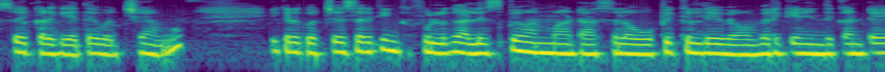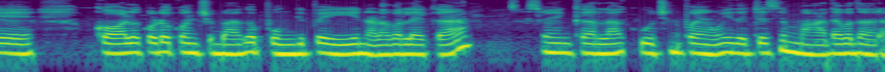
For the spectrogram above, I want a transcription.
సో ఇక్కడికి అయితే వచ్చాము. ఇక్కడికి వచ్చేసరికి ఇంకా ఫుల్గా అలసిపోయామన్నమాట. అనమాట అసలు ఓపికలు లేవు ఎవరికి. ఎందుకంటే కాలు కూడా కొంచెం బాగా పొంగిపోయి నడవలేక. సో ఇంకా అలా కూర్చుని పోయాము. ఇది వచ్చేసి మాధవధార.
